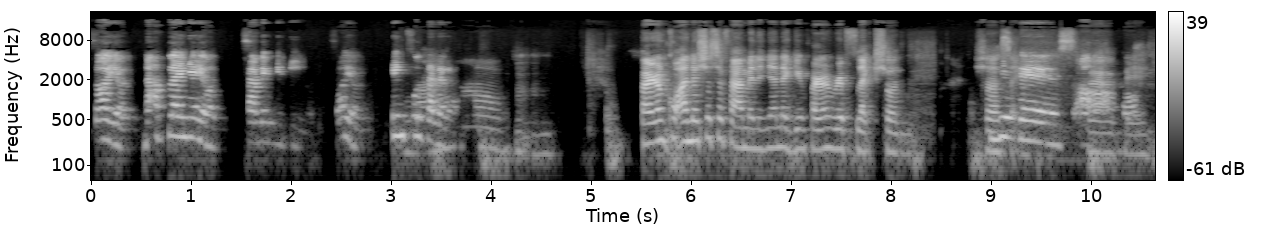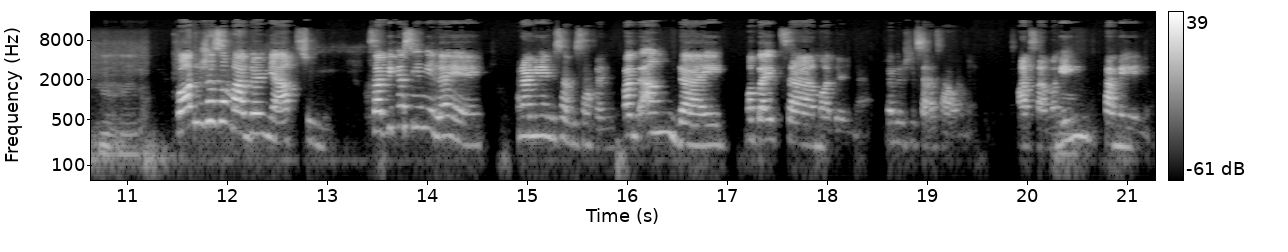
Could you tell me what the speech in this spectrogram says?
So, ayun. Na-apply niya yon sa amin ni Tio. So, ayun. Thankful talaga. Wow. Mm-mm. Parang kung ano siya sa family niya, naging parang reflection siya sa Yes. Oo. Grabe. Mm-mm. Kung ano siya sa mother niya, actually. Sabi kasi nila eh, marami nang sabi sa akin, pag ang guy, mabait sa mother niya, ganun siya sa asawa niya. Asa, maging family niya.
